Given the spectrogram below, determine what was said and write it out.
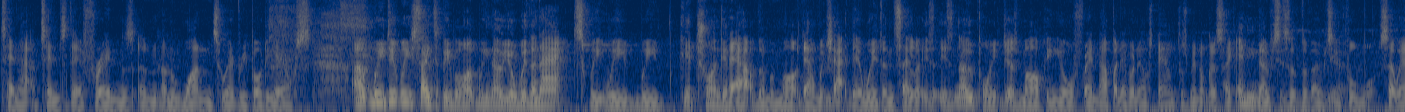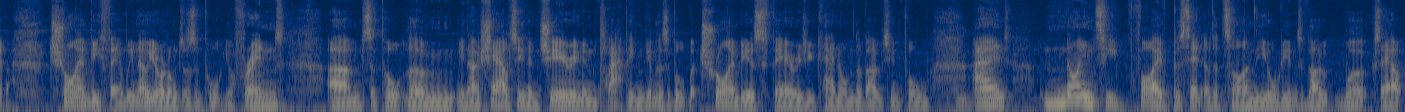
10 out of 10 to their friends and, and 1 to everybody else. Um, we do we say to people, like, we know you're with an act, we, we, we get try and get it out of them and mark down which act they're with and say, look, there's, there's no point just marking your friend up and everyone else down because we're not going to take any notice of the voting form whatsoever. Try and be fair. We know you're along to support your friends, um, support them, you know, shouting and cheering and clapping, give them support, but try and be as fair as you can on the voting form. And 95% of the time, the audience vote works out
